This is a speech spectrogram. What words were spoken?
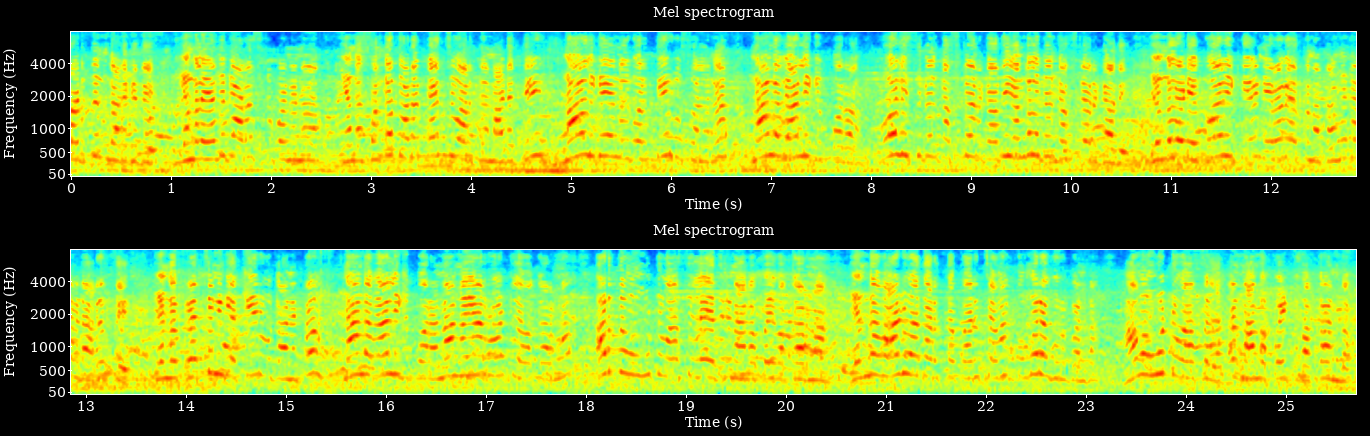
படுத்துன்னு கிடக்குது. எங்களை எதுக்கு அரெஸ்ட் பண்ணணும்? எங்க சங்கத்தோட பேச்சுவார்த்தை நடத்தி நாளைக்கே எங்களுக்கு ஒரு தீர்வு சொல்லுங்க. நாங்க வேலைக்கு போறோம். போலீஸுக்கும் கஷ்டம் இருக்காது எங்களுக்கும் கஷ்டம் இருக்காது. எங்களுடைய கோரிக்கையை நிறைவேற்றணும் தமிழ்நாடு அரசு. எங்க பிரச்சனைக்கு தீர்வு வேலைக்கு நாங்க ஏன் ரோட்ல உக்காரணும்? அடுத்தவங்க வீட்டு வாசல்ல எதுக்கு நாங்க போய் உக்காரணும். எங்க வாழ்வாதாரத்தை பறிச்சவன் குமரகுரு பண்றான். அவன் வீட்டு வாசல்ல தான் நாங்க போயிட்டு உக்காந்தோம்.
